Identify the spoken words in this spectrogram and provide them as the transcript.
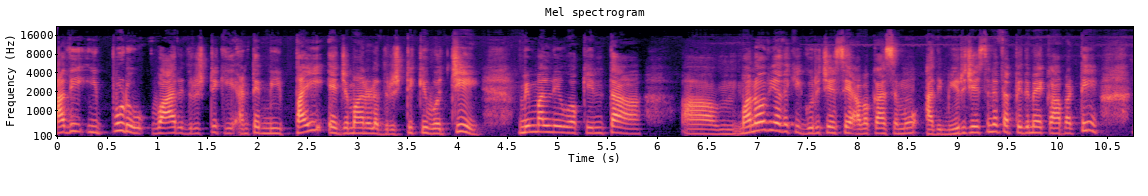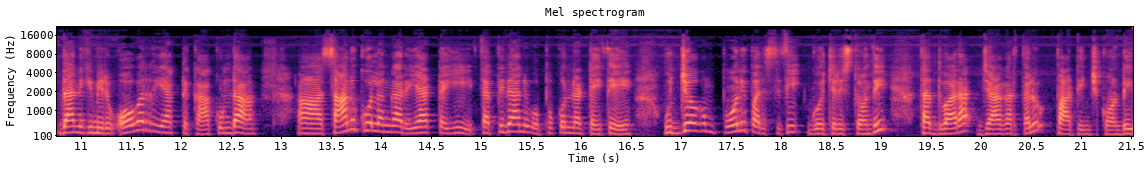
అది ఇప్పుడు వారి దృష్టికి అంటే మీ పై యజమానుల దృష్టికి వచ్చి మిమ్మల్ని ఒక ఇంత మనోవ్యధకి గురి చేసే అవకాశము అది మీరు చేసిన తప్పిదమే కాబట్టి దానికి మీరు ఓవర్ రియాక్ట్ కాకుండా సానుకూలంగా రియాక్ట్ అయ్యి తప్పిదాన్ని ఒప్పుకున్నట్టయితే ఉద్యోగం పోని పరిస్థితి గోచరిస్తోంది. తద్వారా జాగ్రత్తలు పాటించుకోండి.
